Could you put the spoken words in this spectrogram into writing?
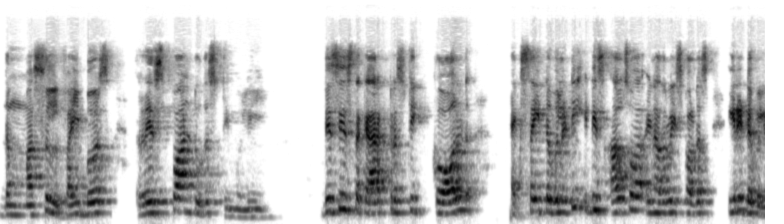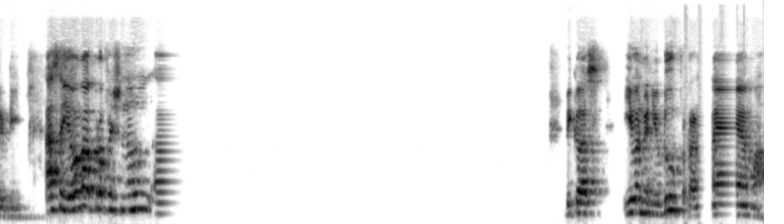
the muscle fibers respond to the stimuli. This is the characteristic called excitability. It is also in other ways called as irritability. As a yoga professional, uh, because even when you do pranayama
